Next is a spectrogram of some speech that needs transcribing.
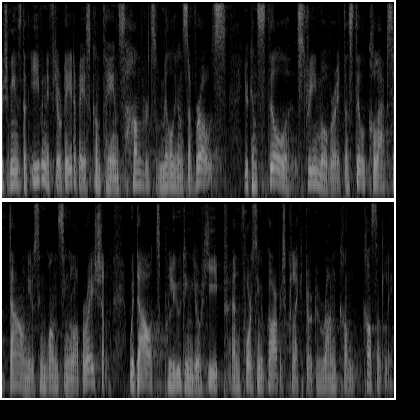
which means that even if your database contains hundreds of millions of rows, you can still stream over it and still collapse it down using one single operation without polluting your heap and forcing your garbage collector to run con constantly.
